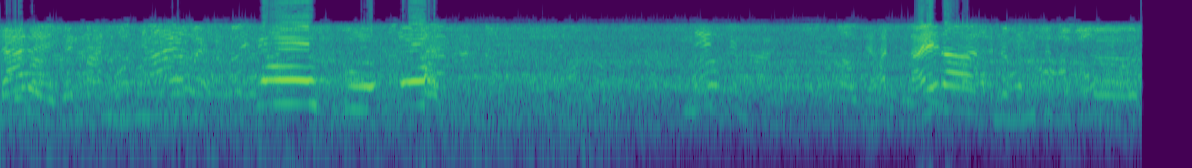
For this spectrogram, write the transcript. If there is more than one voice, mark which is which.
Speaker 1: Der hat leider eine Minute zu früh.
